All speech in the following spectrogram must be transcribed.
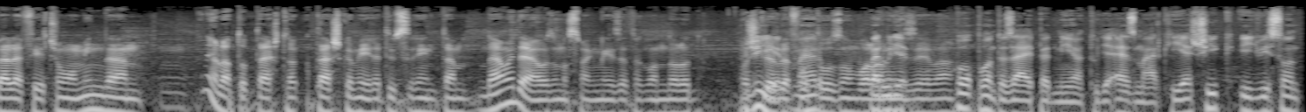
belefér csomó minden. Ilyen laptop táska, táska méretű szerintem, de majd elhozom, azt megnézed, ha gondolod. Hogy Zsír, mert, körbefotózom mert valami ugye izével. po- pont az iPad miatt ugye ez már kiesik, így viszont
